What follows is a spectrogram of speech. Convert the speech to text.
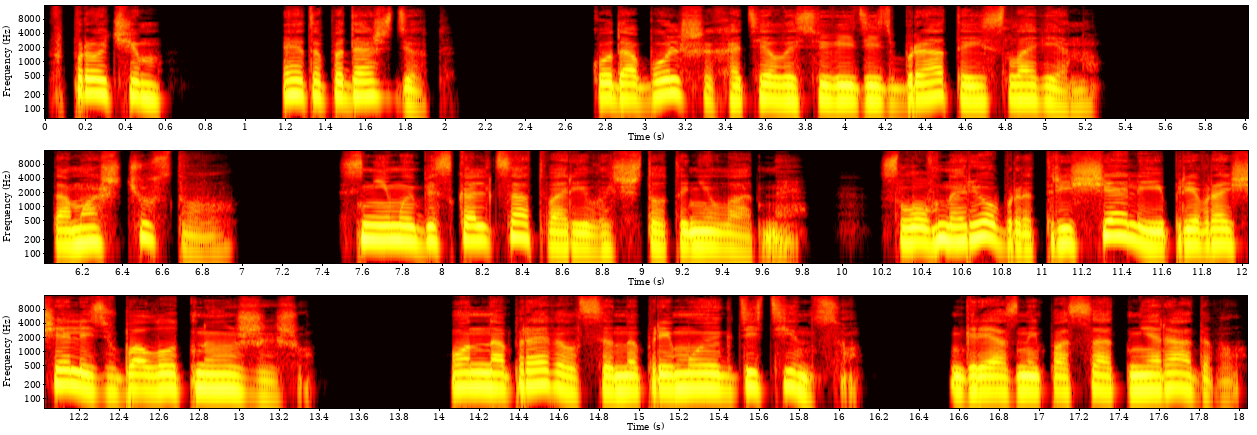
Впрочем, это подождет. Куда больше хотелось увидеть брата и Славену. Тамаш чувствовал. С ним и без кольца творилось что-то неладное словно ребра трещали и превращались в болотную жижу. Он направился напрямую к детинцу. Грязный посад не радовал.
